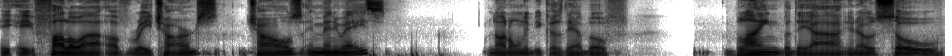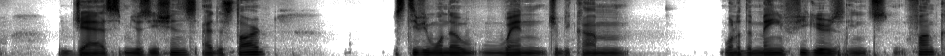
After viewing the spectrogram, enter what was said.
a, a follower of Ray Charles, Charles in many ways, not only because they are both blind, but they are you know so jazz musicians at the start. Stevie Wonder went to become one of the main figures in funk,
